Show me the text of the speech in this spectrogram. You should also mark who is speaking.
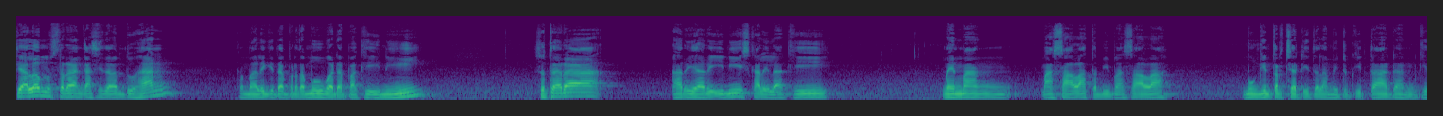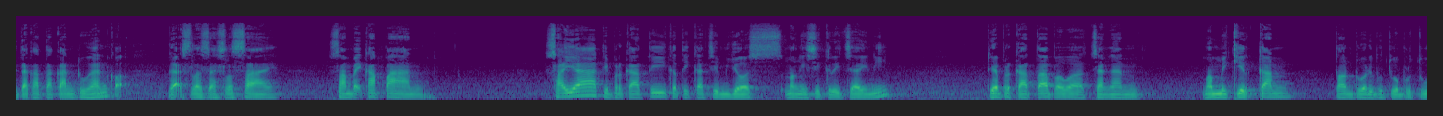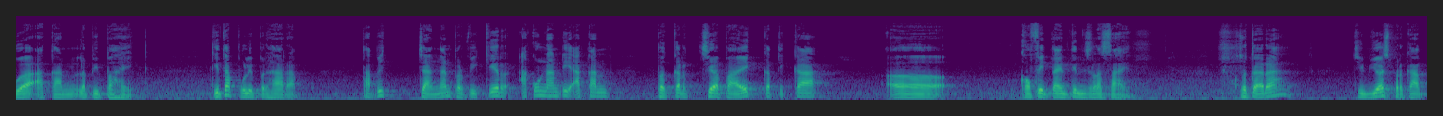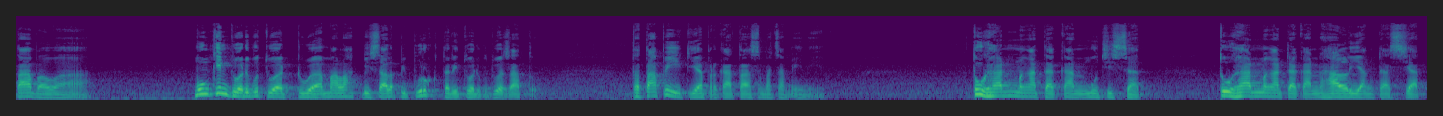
Speaker 1: Shalom saudara yang kasih dalam Tuhan. Kembali kita bertemu pada pagi ini. Saudara hari-hari ini sekali lagi Memang masalah demi masalah Mungkin terjadi dalam hidup kita Dan kita katakan Tuhan kok gak selesai-selesai? Sampai kapan? Saya diberkati ketika Jim Yos mengisi gereja ini. Dia berkata bahwa jangan memikirkan tahun 2022 akan lebih baik kita boleh berharap, tapi jangan berpikir aku nanti akan bekerja baik ketika uh, eh, COVID-19 selesai. Saudara, Jim Yos berkata bahwa mungkin 2022 malah bisa lebih buruk dari 2021. Tetapi dia berkata semacam ini. Tuhan mengadakan mujizat. Tuhan mengadakan hal yang dahsyat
